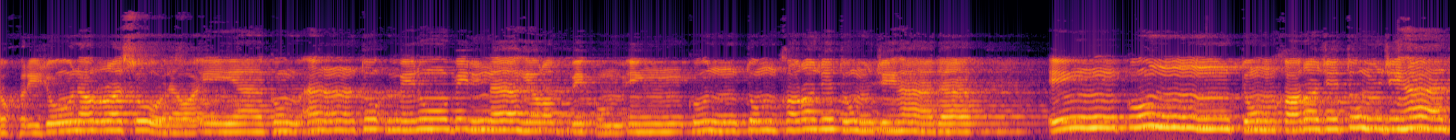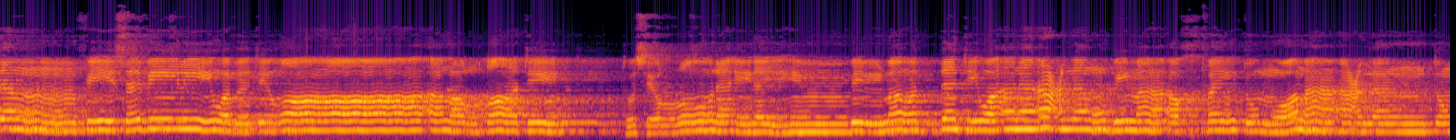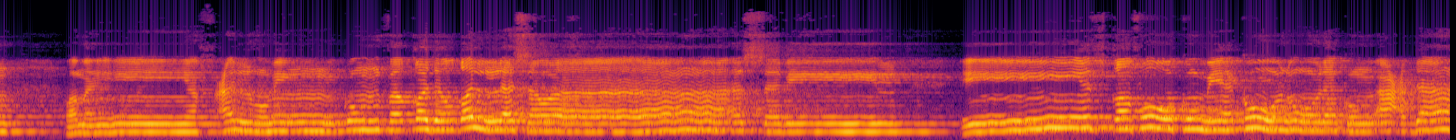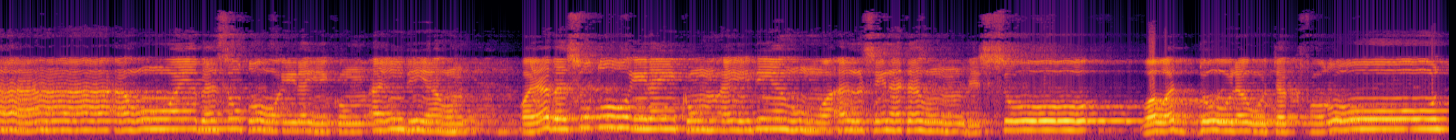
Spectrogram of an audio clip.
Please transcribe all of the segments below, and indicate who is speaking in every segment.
Speaker 1: تخرجون الرسول وإياكم أن تؤمنوا بالله ربكم إن كنتم خرجتم جهادا إن كنتم خرجتم جهادا في سبيلي وابتغاء مرضاتي تسرون إليهم بالمودة وأنا أعلم بما أخفيتم وما أعلنتم ۖ ومن يفعله منكم فقد ضل سواء السبيل إن يثقفوكم يكونوا لكم أعداء ويبسطوا إليكم أيديهم ويبسطوا إليكم أيديهم وألسنتهم بالسوء وودوا لو تكفرون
